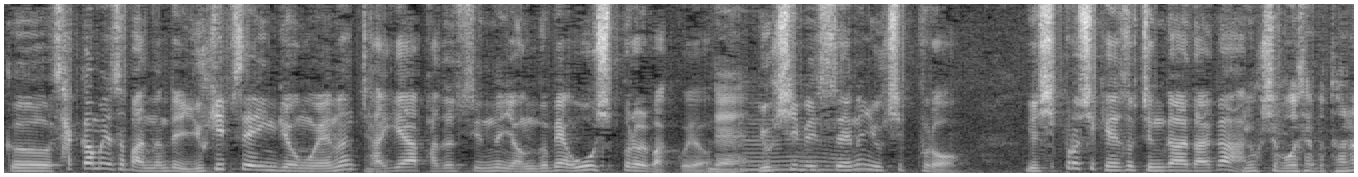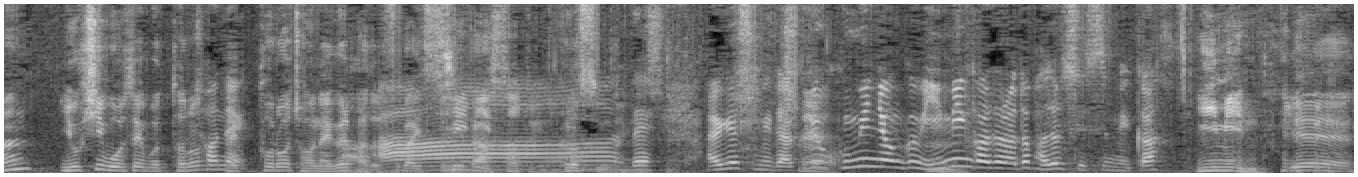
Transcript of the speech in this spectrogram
그 삭감해서 받는데 60세인 경우에는 자기가 받을 수 있는 연금의 50%를 받고요. 네. 61세는 60%. 이 10%씩 계속 증가하다가 65세부터는 65세부터는 전액. 100% 전액을 받을 수가 아. 있습니다. 수입이 있어도요. 그렇습니다. 네, 알겠습니다. 그리고 네. 국민연금 이민 가더라도 받을 수 있습니까? 이민. 예.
